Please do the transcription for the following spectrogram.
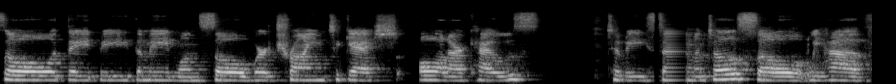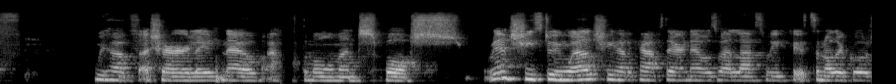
so they'd be the main ones. So we're trying to get all our cows to be Simmentals. So we have we have a Shirley now at the moment, but yeah, she's doing well. She had a calf there now as well last week. It's another good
